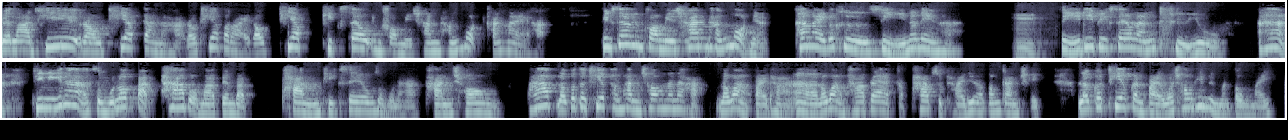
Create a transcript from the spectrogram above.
เวลาที่เราเทียบกันนะคะเราเทียบอะไรเราเทียบพิกเซลอินโฟ a t ชันทั้งหมดข้างในค่ะพิกเซลอินโฟ a t ชันทั้งหมดเนี่ย ข้างในก็คือสีนั่นเองค่ะอืมสีที่พิกเซลนั้นถืออยู่อ่าทีนี้นะสมมุติเราตัดภาพออกมาเป็นแบบพันพิกเซลสมมตินะคะพันช่อง ภาพเราก็จะเทียบทั้งพันช่องนั่นนะคะระหว่างปลายทางอ่าระหว่างภาพแรกกับภาพสุดท้ายที่เราต้องการเช็ค แล้วก็เทียบกันไปว่าช่องที่หนึ่งมันตรงไหมไป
